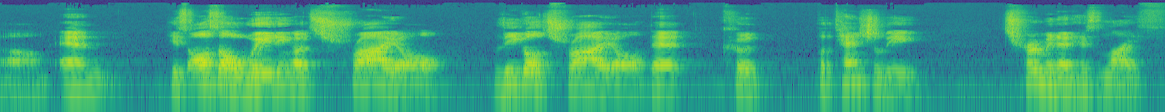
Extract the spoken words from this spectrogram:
Um, and he's also awaiting a trial, legal trial, that could potentially terminate his life.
